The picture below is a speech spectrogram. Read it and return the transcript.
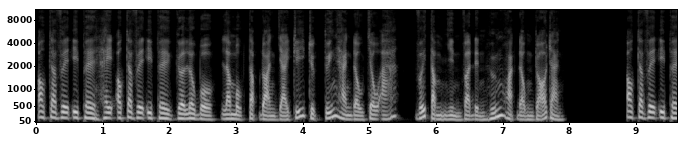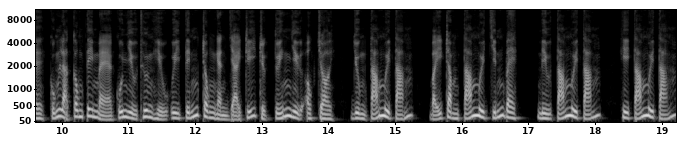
OKVIP hay OKVIP Global là một tập đoàn giải trí trực tuyến hàng đầu châu Á, với tầm nhìn và định hướng hoạt động rõ ràng. OKVIP cũng là công ty mẹ của nhiều thương hiệu uy tín trong ngành giải trí trực tuyến như Okjoy, Dung 88, 789B, New 88, Hi 88.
